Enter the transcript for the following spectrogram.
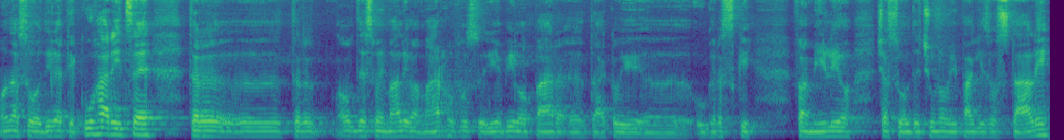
onda su odile te kuharice, ter, ter, ovdje smo imali v Marhofu, je bilo par takovi uh, ugrski familijo, čas su ovdje čunovi pak izostali, e,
